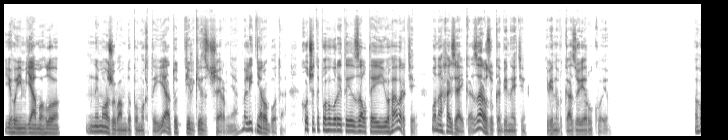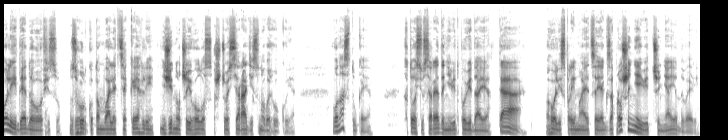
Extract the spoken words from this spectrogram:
його ім'я могло. Не можу вам допомогти. Я тут тільки з червня. Літня робота. Хочете поговорити з Алтеєю Гаверті? Вона хазяйка, зараз у кабінеті, він вказує рукою. Голі йде до офісу, з гуркотом валяться кеглі, жіночий голос щось радісно вигукує. Вона стукає. Хтось усередині відповідає Та. Голі сприймає це як запрошення і відчиняє двері.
